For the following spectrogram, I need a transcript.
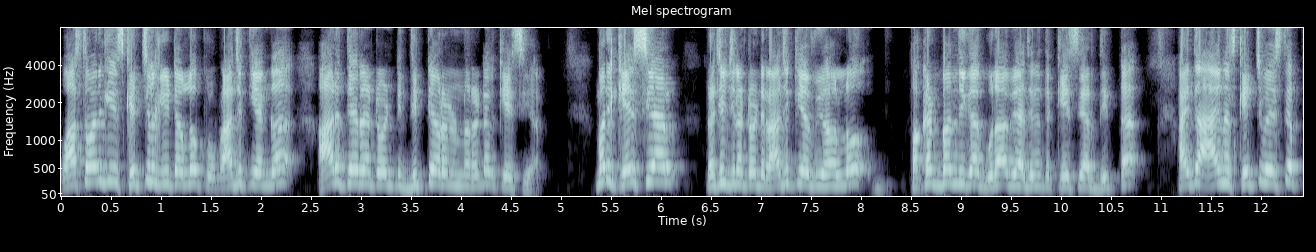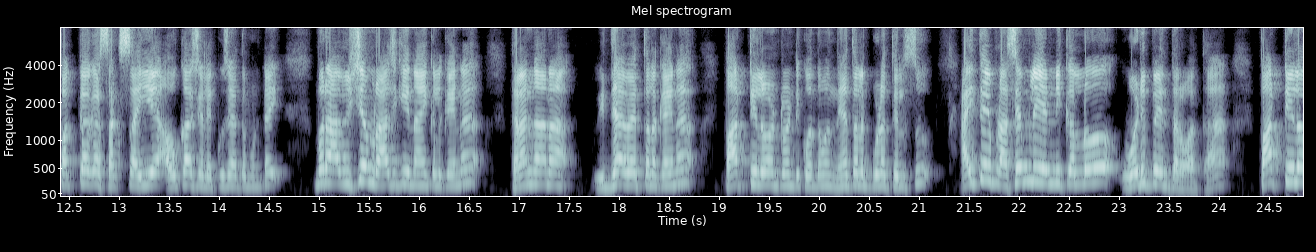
వాస్తవానికి ఈ స్కెచ్లు గీయటంలో రాజకీయంగా ఆరితేరినటువంటి దిట్టు ఎవరైనా ఉన్నారంటే అది కేసీఆర్. మరి కేసీఆర్ రచించినటువంటి రాజకీయ వ్యూహాల్లో పకడ్బందీగా గులాబీ అధినేత కేసీఆర్ దిట్ట అయితే ఆయన స్కెచ్ వేస్తే పక్కాగా సక్సెస్ అయ్యే అవకాశాలు ఎక్కువ శాతం ఉంటాయి. మరి ఆ విషయం రాజకీయ నాయకులకైనా తెలంగాణ విద్యావేత్తలకైనా పార్టీలో ఉన్నటువంటి కొంతమంది నేతలకు కూడా తెలుసు. అయితే ఇప్పుడు అసెంబ్లీ ఎన్నికల్లో ఓడిపోయిన తర్వాత పార్టీలో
